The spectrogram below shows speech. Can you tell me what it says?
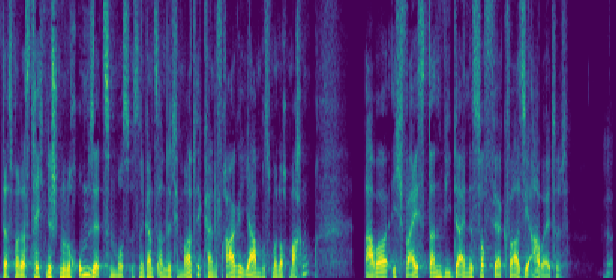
dass man das technisch nur noch umsetzen muss, ist eine ganz andere Thematik, keine Frage. Ja, muss man noch machen aber ich weiß dann, wie deine Software quasi arbeitet. Ja.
